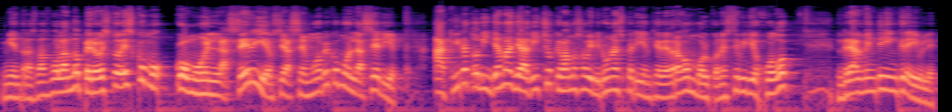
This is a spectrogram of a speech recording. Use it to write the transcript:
mientras vas volando, pero esto es como, como en la serie, o sea, se mueve como en la serie. Akira Toriyama ya ha dicho que vamos a vivir una experiencia de Dragon Ball con este videojuego realmente increíble.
